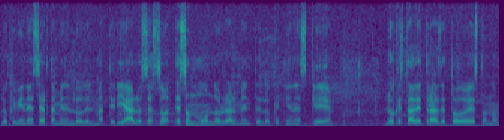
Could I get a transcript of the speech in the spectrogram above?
lo que viene a ser también lo del material, o sea, so, es un mundo realmente lo que tienes que, lo que está detrás de todo esto, ¿no?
